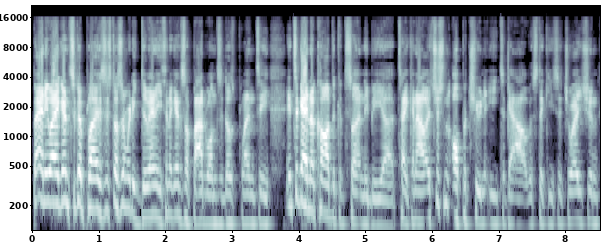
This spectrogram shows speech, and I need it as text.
But anyway, against the good players, this doesn't really do anything. Against the bad ones, it does plenty. It's again a card that could certainly be uh, taken out. It's just an opportunity to get out of a sticky situation.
